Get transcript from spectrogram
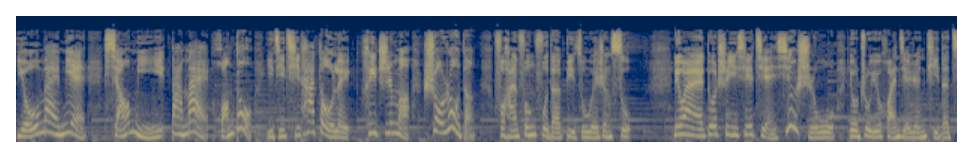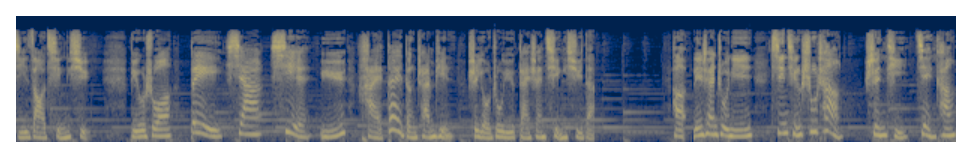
油麦面、小米、大麦、黄豆以及其他豆类、黑芝麻、瘦肉等，富含丰富的 B 族维生素。另外，多吃一些碱性食物，有助于缓解人体的急躁情绪。比如说，贝、虾、蟹、鱼、海带等产品是有助于改善情绪的。好，林珊祝您心情舒畅，身体健康。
